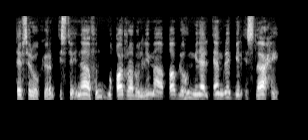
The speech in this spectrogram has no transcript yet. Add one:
Tefsiri okuyorum. İstinafun mukarrarun lima qabluhum minel emri bil islahi.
